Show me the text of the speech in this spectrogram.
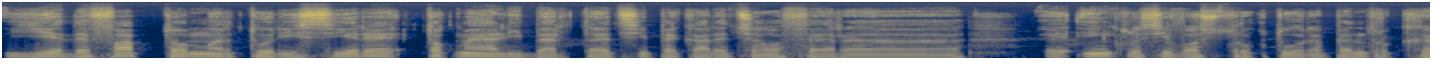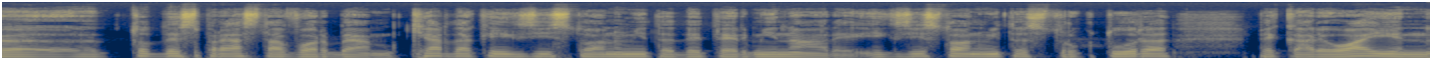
e de fapt o mărturisire tocmai a libertății pe care ți-o oferă inclusiv o structură, pentru că tot despre asta vorbeam. Chiar dacă există o anumită determinare, există o anumită structură pe care o ai în,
